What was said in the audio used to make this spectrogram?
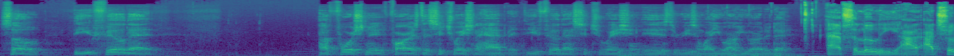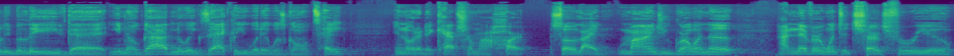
So do you feel that, unfortunate as far as the situation happened, do you feel that situation is the reason why you are who you are today? Absolutely. I, I truly believe that, you know, God knew exactly what it was going to take in order to capture my heart. So, like, mind you, growing up, I never went to church for real,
